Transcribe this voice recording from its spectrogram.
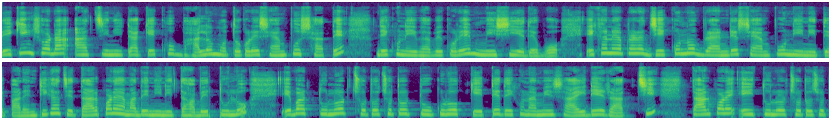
বেকিং সোডা আর চিনিটাকে খুব ভালো মতো করে শ্যাম্পুর সাথে দেখুন এইভাবে করে মিশিয়ে দেব। এখানে আপনারা যে কোনো ব্র্যান্ডের শ্যাম্পু নিয়ে নিতে পারেন, ঠিক আছে? তারপরে আমাদের নিয়ে নিতে হবে তুলো। এবার তুলোর ছোট ছোট টুকরো কেটে দেখুন আমি সাইডে রাখছি। তারপরে এই তুলোর ছোট ছোট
